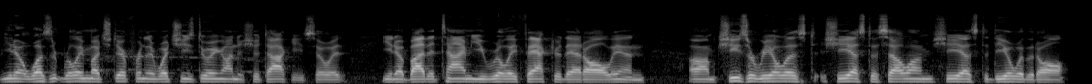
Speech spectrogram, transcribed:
you know, it wasn't really much different than what she's doing on the shiitake. So it, you know, by the time you really factor that all in, um, she's a realist. She has to sell them. She has to deal with it all.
